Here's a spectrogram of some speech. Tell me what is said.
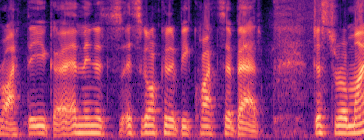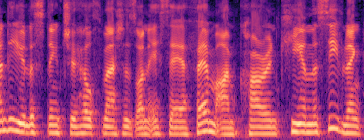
Right, there you go. And then it's it's not going to be quite so bad. Just a reminder, you're listening to Health Matters on SAFM. I'm Karen Key, and this evening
